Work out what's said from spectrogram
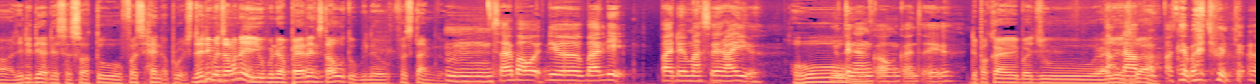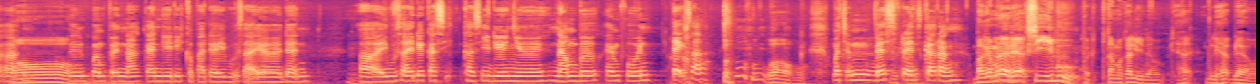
Ha, jadi dia ada sesuatu first hand approach. Jadi macam mana you punya parents tahu tu bila first time tu? Hmm, saya bawa dia balik pada masa raya. Oh. dengan kawan-kawan saya. Dia pakai baju raya tak juga. lah ah? pakai baju uh, Oh. dan memperkenalkan diri kepada ibu saya dan uh, ibu saya dia kasih kasih dia nya number handphone text lah wow. macam best friend sekarang Bagaimana reaksi ibu per- pertama kali dah melihat melihat beliau?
